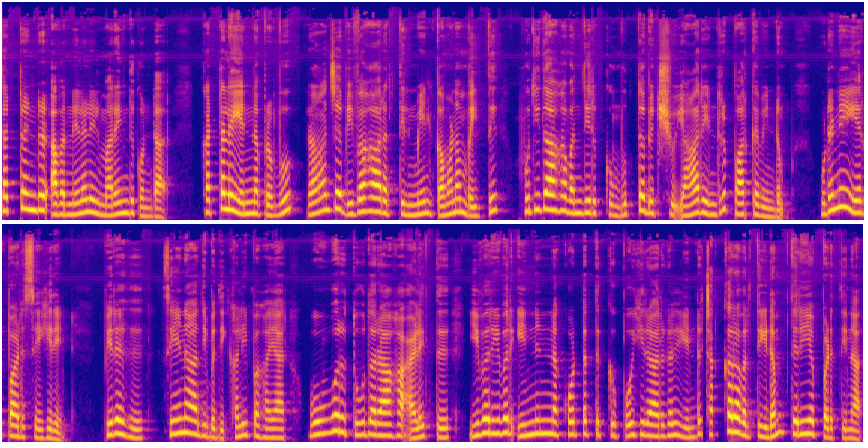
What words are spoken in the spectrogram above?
சற்றென்று அவர் நிழலில் மறைந்து கொண்டார். கட்டளை என்ன பிரபு? ராஜ விவகாரத்தின் மேல் கவனம் வைத்து புதிதாக வந்திருக்கும் புத்த பிக்ஷு யார் என்று பார்க்க வேண்டும். உடனே ஏற்பாடு செய்கிறேன். பிறகு சேனாதிபதி கலிப்பகையார் ஒவ்வொரு தூதராக அழைத்து இவர் இவர் இன்னின்ன கோட்டத்துக்கு போகிறார்கள் என்று சக்கரவர்த்தியிடம் தெரியப்படுத்தினார்.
